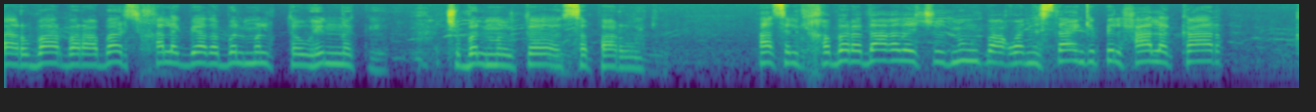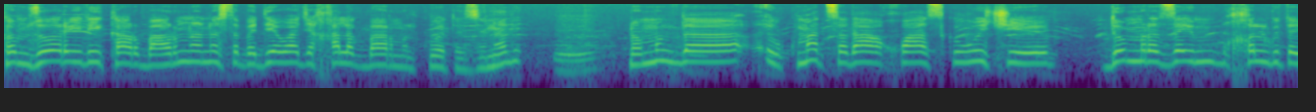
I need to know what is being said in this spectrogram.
کاروبار برابر شي خلک بیا د بل ملک توهین نه کوي چې بل ملک ته سفر وکړي اصل کې خبره دغه ده چې موږ په افغانستان کې په حال کار کمزوري دي کاروبارونه نشته په دې وجه خلک بار ملکو ته ځي نه نو موږ د حکومت صدا خواست کوو چې دومره ځای خلکو ته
